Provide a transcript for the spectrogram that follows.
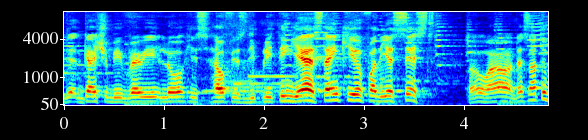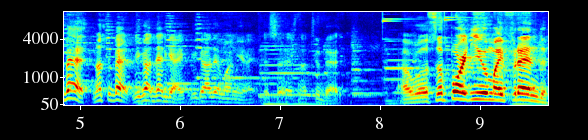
That guy should be very low. His health is depleting. Yes, thank you for the assist. Oh wow, that's not too bad. Not too bad. We got that guy. We got that one guy. That's, that's not too bad. I will support you, my friend.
